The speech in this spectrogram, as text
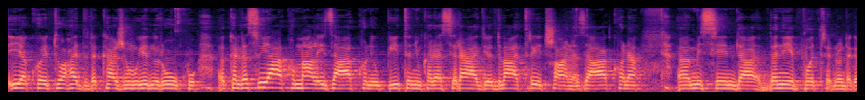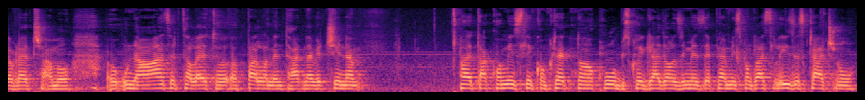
iako je to, hajde da kažem u jednu ruku, kada su jako mali zakoni u pitanju, kada se radi o dva, tri člana zakona, mislim da, da nije potrebno da ga vraćamo u nacrt, ali eto, parlamentarna većina tako mislim konkretno klub iz kojeg ja dolazim SDP, mi smo glasali i za skraćenu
